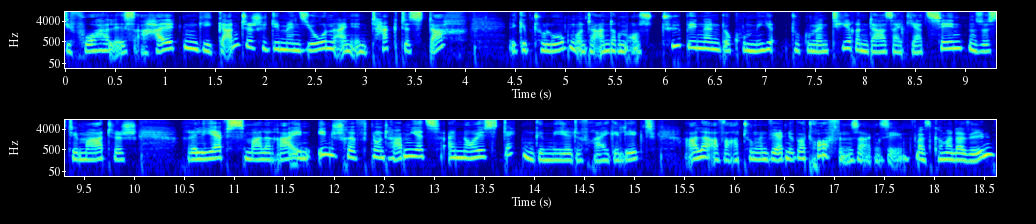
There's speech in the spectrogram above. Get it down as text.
Die Vorhalle ist erhalten, gigantische Dimensionen, ein intaktes Dach. Ägyptologen unter anderem aus Tübingen dokumentieren da seit Jahrzehnten systematisch Reliefs, Malereien, Inschriften und haben jetzt ein neues Deckengemälde freigelegt. Alle Erwartungen werden übertroffen, sagen sie. Was kann man da sehen?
